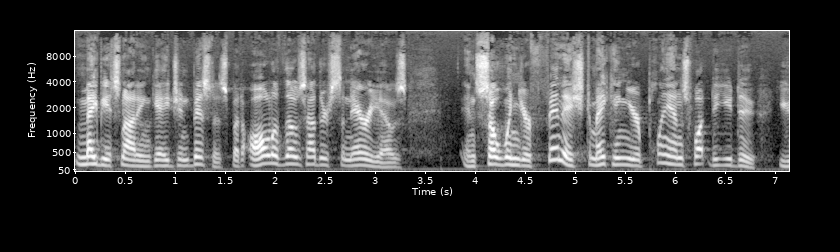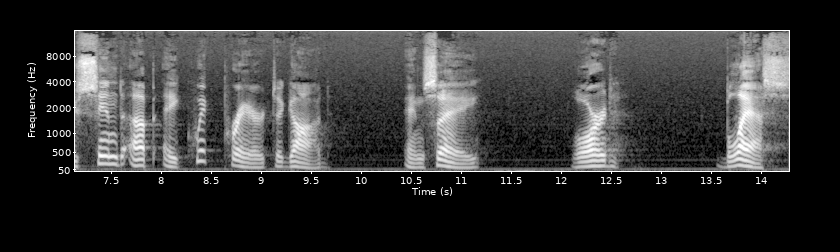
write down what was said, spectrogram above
maybe it's not engage in business, but all of those other scenarios. And so when you're finished making your plans, what do you do? You send up a quick prayer to God and say, Lord, bless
